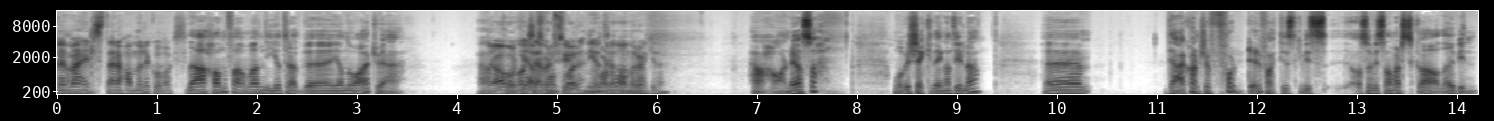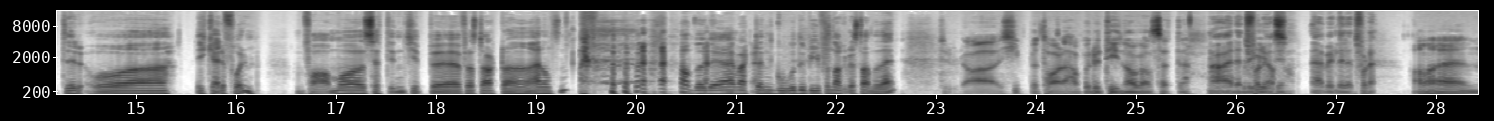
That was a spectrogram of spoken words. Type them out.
Hvem er eldst? Er det han eller Kovacs? Det er han, for han var 39 januar, tror jeg. Ja, Ja, Kovacs er vel fylt svaret. Det var 39 januar, er ikke det? Ja, har han det, altså? Må vi sjekke det en gang til, da? Eh, det er kanskje en fordel, faktisk, hvis, altså hvis han har vært skada i vinter og ikke er i form. Hva med å sette inn Kippe fra start, da, Erlandsen? Hadde det vært en god debut for Naglestad, det der? Tror da Kippe tar det her på rutine uansett. Jeg er redd for det, altså. Jeg er veldig redd for det. Han er en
